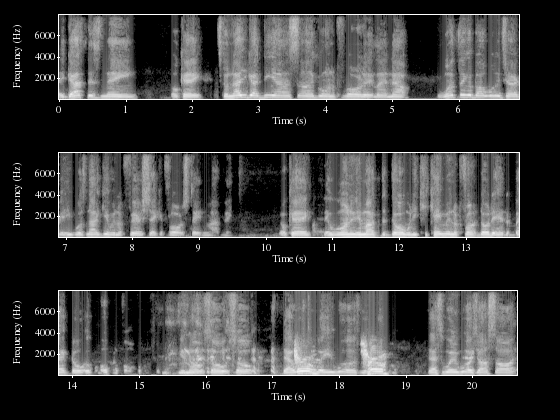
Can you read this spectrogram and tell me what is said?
They got this name. Okay, so now you got Deion's son going to Florida Atlanta. Now, one thing about Willie Taggart, he was not given a fair shake at Florida State, in my opinion. Okay, they wanted him out the door when he came in the front door. They had the back door open for him. You know, so so that was the way it was. That's what it was. Y'all saw it.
